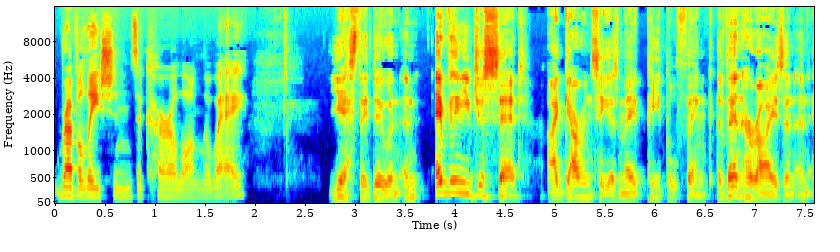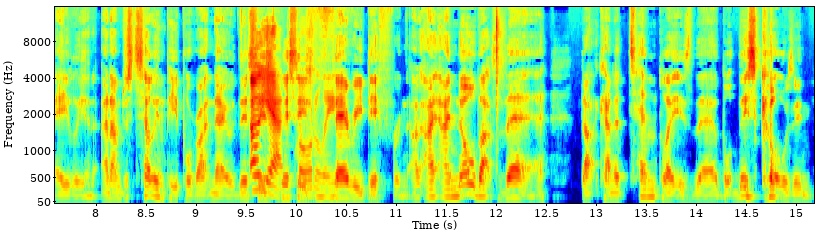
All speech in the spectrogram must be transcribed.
revelations occur along the way. Yes, they do. And, and everything you've just said, I guarantee, has made people think Event Horizon and Alien. And I'm just telling people right now, this oh, is yeah, this totally. is very different. I, I know that's there, that kind of template is there, but this goes in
